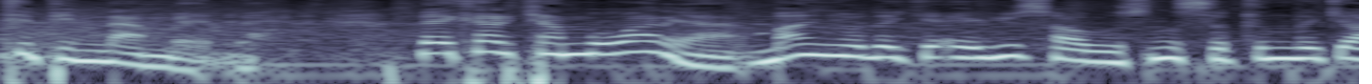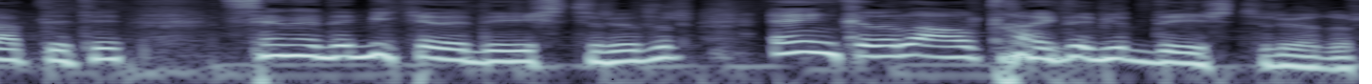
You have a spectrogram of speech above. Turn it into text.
Tipinden belli. Bekarken bu var ya banyodaki el yüz havlusunu sırtındaki atleti senede bir kere değiştiriyordur. En kralı 6 ayda bir değiştiriyordur.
